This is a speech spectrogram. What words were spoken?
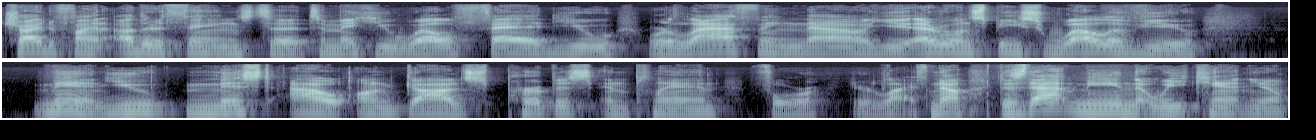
tried to find other things to, to make you well fed. You were laughing now. You, everyone speaks well of you. Man, you missed out on God's purpose and plan for your life. Now, does that mean that we can't, you know,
